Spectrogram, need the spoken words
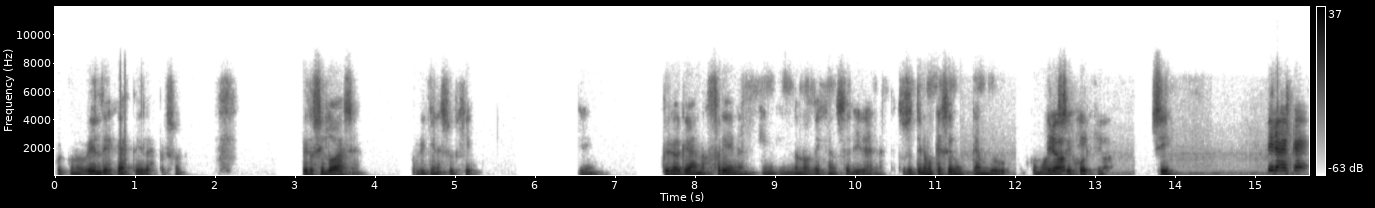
porque uno ve el desgaste de las personas. Pero sí lo hacen, porque quieren surgir. Pero acá nos frenan y, no nos dejan salir adelante. Entonces tenemos que hacer un cambio, como dice Jorge. ¿Sí? Pero acá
